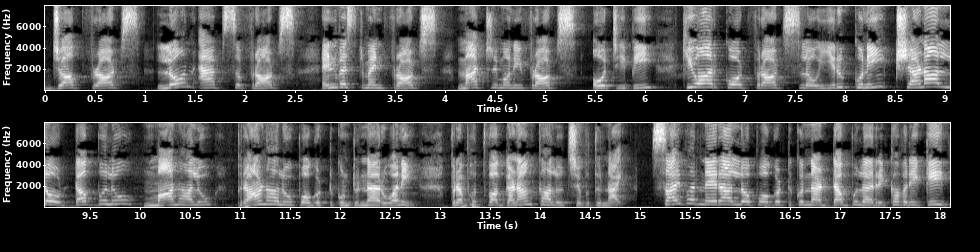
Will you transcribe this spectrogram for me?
job frauds loan apps frauds investment frauds matrimony frauds OTP QR code ఫ్రాడ్స్లో ఇరుక్కుని క్షణాల్లో డబ్బులు మానాలు ప్రాణాలు పోగొట్టుకుంటున్నారు అని ప్రభుత్వ గణాంకాలు చెబుతున్నాయి. సైబర్ నేరాల్లో పోగొట్టుకున్న డబ్బుల రికవరీకి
